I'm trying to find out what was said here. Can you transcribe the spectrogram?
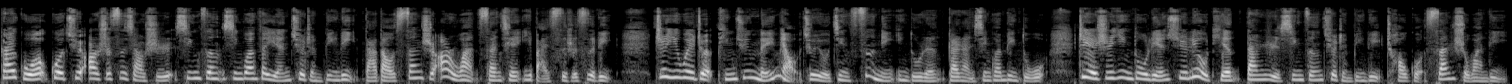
该国过去二十四小时新增新冠肺炎确诊病例达到三十二万三千一百四十四例，这意味着平均每秒就有近四。名印度人感染新冠病毒，这也是印度连续六天单日新增确诊病例超过三十万例。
